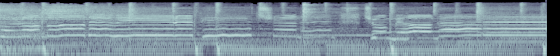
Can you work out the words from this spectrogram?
홀로 무대 위를 비추는 조명 아래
